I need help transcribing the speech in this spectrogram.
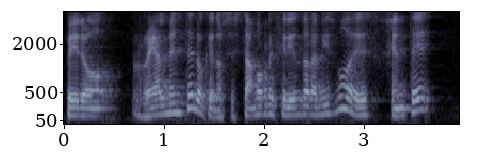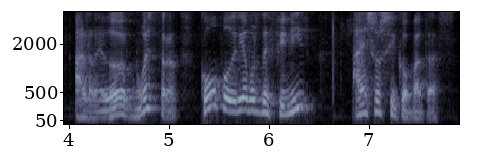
Pero realmente lo que nos estamos refiriendo ahora mismo es gente alrededor nuestra. ¿Cómo podríamos definir a esos psicópatas?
